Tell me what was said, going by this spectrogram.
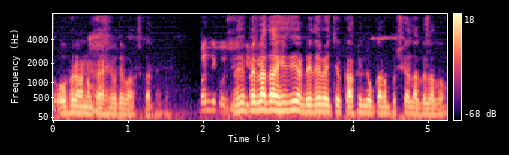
ਉਹ ਫਿਰ ਸਾਨੂੰ ਪੈਸੇ ਉਹਦੇ ਵਾਪਸ ਕਰ ਦਿੱਤੇ। ਬੰਦੀ ਕੋਸ਼ਿਸ਼ ਨਹੀਂ ਪਹਿਲਾਂ ਤਾਂ ਅਸੀਂ ਜੀ ਅੱਡੇ ਦੇ ਵਿੱਚ ਕਾਫੀ ਲੋਕਾਂ ਨੂੰ ਪੁੱਛਿਆ ਲੱਗ ਲੱਗੋ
